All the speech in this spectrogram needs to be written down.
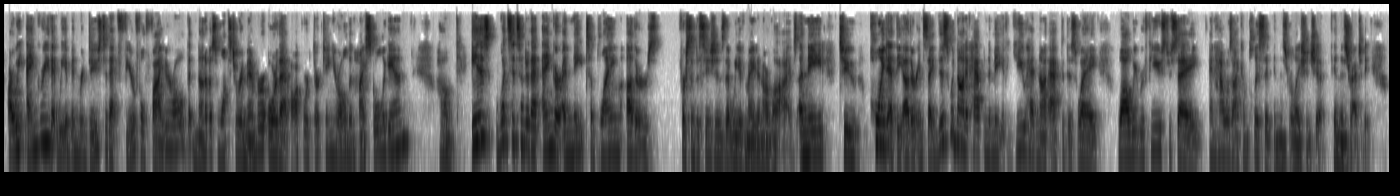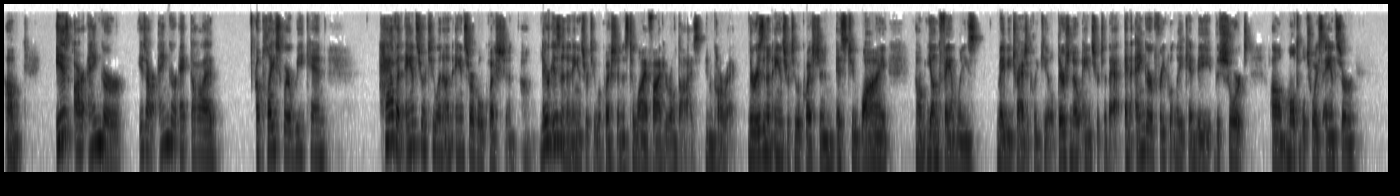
Are we angry that we have been reduced to that fearful five year old that none of us wants to remember or that awkward 13 year old in high school again? Um, is what sits under that anger a need to blame others for some decisions that we have made in our lives, a need to point at the other and say, This would not have happened to me if you had not acted this way, while we refuse to say, and how was I complicit in this relationship, in this tragedy? Um, is our anger, is our anger at God a place where we can have an answer to an unanswerable question? Um, there isn't an answer to a question as to why a five year old dies in a car wreck. There isn't an answer to a question as to why um, young families may be tragically killed. There's no answer to that. And anger frequently can be the short, um, multiple choice answer.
